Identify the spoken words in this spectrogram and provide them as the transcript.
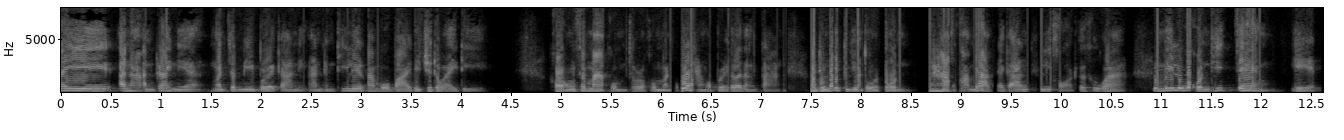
ในอนาคตใกล้เนี้ยมันจะมีบริการอีกอันหนึ่งที่เรียกว่าโมบายดิจิทัลไอดีของสมาคมโทรคมนาคมทางโอเปอเรเตอร์ต่างๆมันถึงไม่เป็นยืนตัวตนปัญหาความยากในการรีคอร์ดก็คือว่าคุณไม่รู้ว่าคนที่แจ้งเหตุ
